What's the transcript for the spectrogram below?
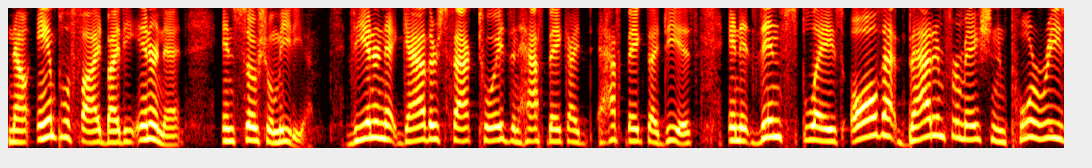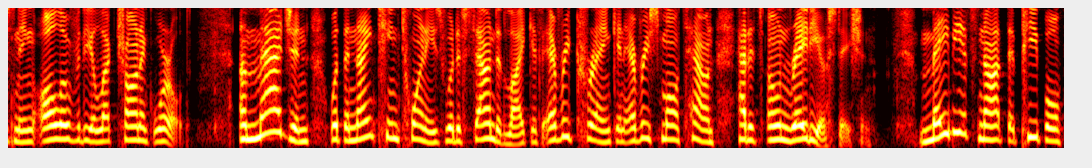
now amplified by the internet and social media. The internet gathers factoids and half baked ideas, and it then splays all that bad information and poor reasoning all over the electronic world. Imagine what the 1920s would have sounded like if every crank in every small town had its own radio station. Maybe it's not that people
